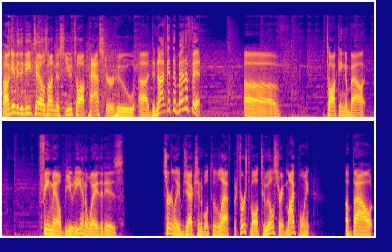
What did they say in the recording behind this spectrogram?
I'll give you the details on this Utah pastor who uh, did not get the benefit of talking about female beauty in a way that is certainly objectionable to the left. But first of all, to illustrate my point about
